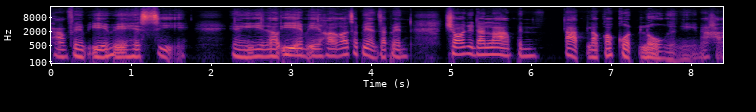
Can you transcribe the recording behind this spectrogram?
Time Frame EMA H4 อย่างงี้แล้ว EMA เขาก็จะเปลี่ยนจะเป็นช้อนอยู่ด้านล่างเป็นตัดแล้วก็กดลงอย่างงี้นะคะ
